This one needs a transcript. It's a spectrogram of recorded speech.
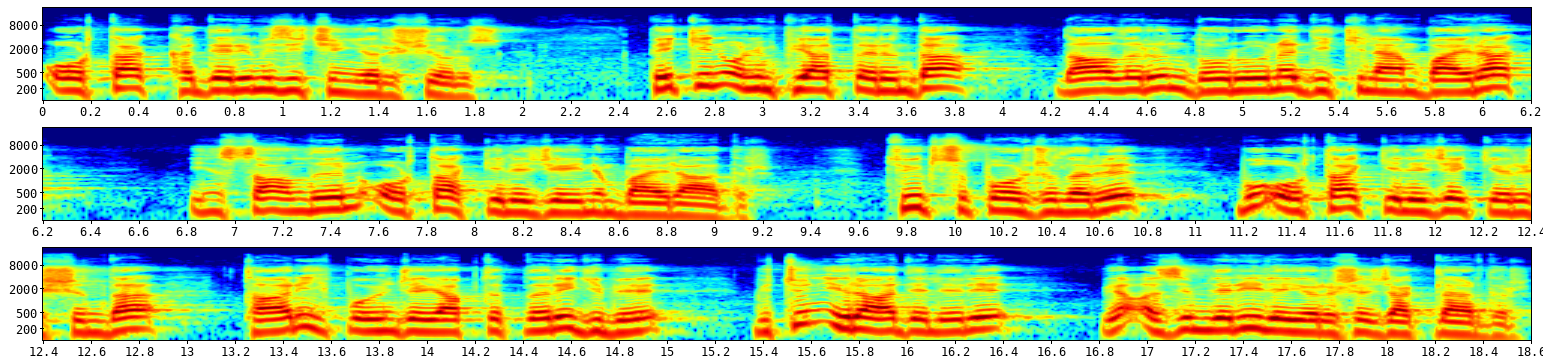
ortak kaderimiz için yarışıyoruz. Pekin olimpiyatlarında dağların doruğuna dikilen bayrak insanlığın ortak geleceğinin bayrağıdır. Türk sporcuları bu ortak gelecek yarışında tarih boyunca yaptıkları gibi bütün iradeleri ve azimleriyle yarışacaklardır.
